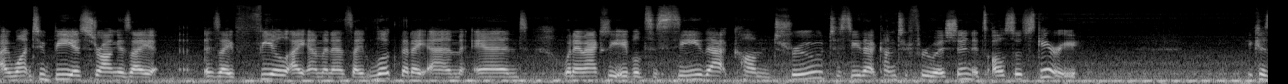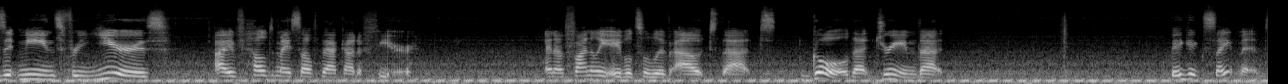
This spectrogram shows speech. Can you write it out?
I want to be as strong as I as I feel I am and as I look that I am and when I'm actually able to see that come true, to see that come to fruition, it's also scary. Because it means for years I've held myself back out of fear. And I'm finally able to live out that goal, that dream, that big excitement.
